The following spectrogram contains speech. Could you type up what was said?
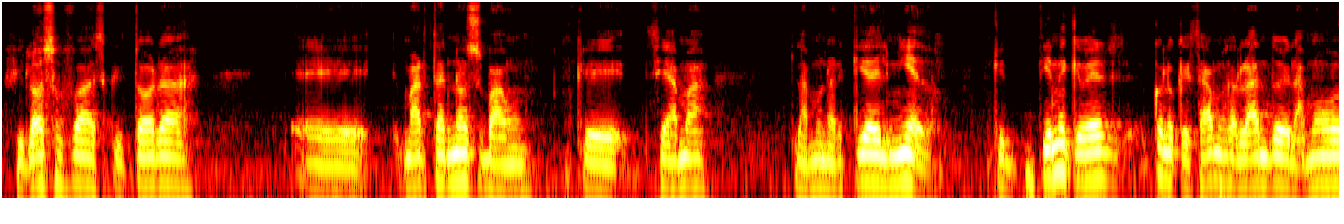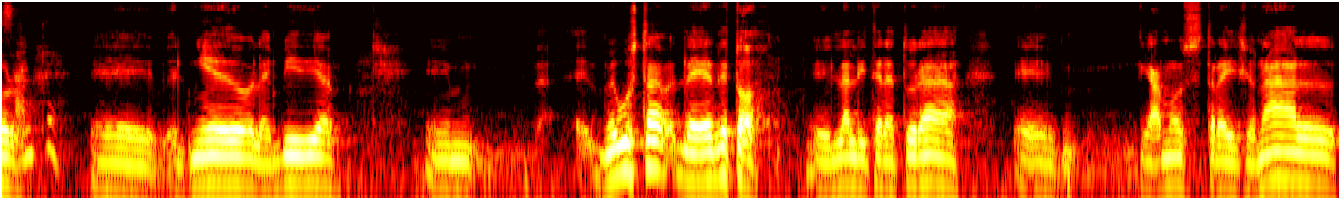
filósofa, escritora, eh, Marta Nussbaum, que se llama La monarquía del miedo, que tiene que ver con lo que estábamos hablando del amor, el miedo, la envidia me gusta leer de todo, eh, la literatura, eh, digamos, tradicional,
